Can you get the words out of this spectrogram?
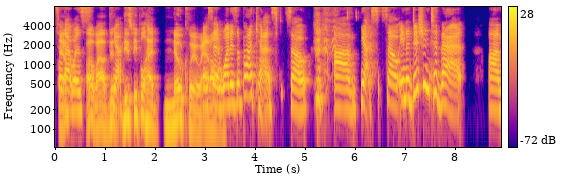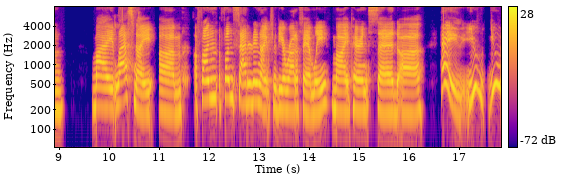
So Yeah. that was. Oh wow, Th- Yeah. these people had no clue They said, all. "What is a podcast?" So, um, yes. So, in addition to that, um, my last night, um, a fun, a fun Saturday night for the Arata family. My parents said, uh, "Hey, you you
